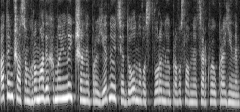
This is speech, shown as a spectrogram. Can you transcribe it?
А тим часом громади Хмельниччини приєднуються до новоствореної православної церкви України.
